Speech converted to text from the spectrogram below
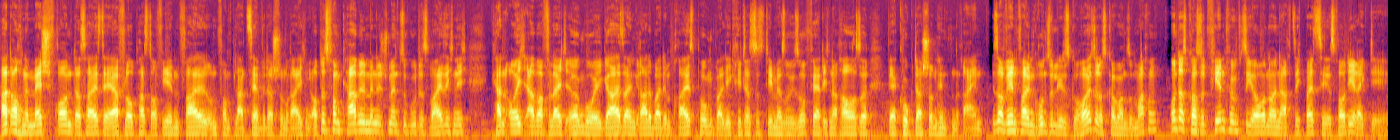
Hat auch eine Mesh-Front, das heißt, der Airflow passt auf jeden Fall und vom Platz her wird das schon reichen. Ob es vom Kabelmanagement so gut ist, weiß ich nicht. Kann euch aber vielleicht irgendwo egal sein, gerade bei dem Preispunkt, weil ihr kriegt das System ja sowieso fertig nach Hause. Wer guckt da schon hinten rein? Ist auf jeden Fall ein grundsolides Gehäuse, das kann man so machen. Und das kostet 54,89 Euro bei csvdirekt.de.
